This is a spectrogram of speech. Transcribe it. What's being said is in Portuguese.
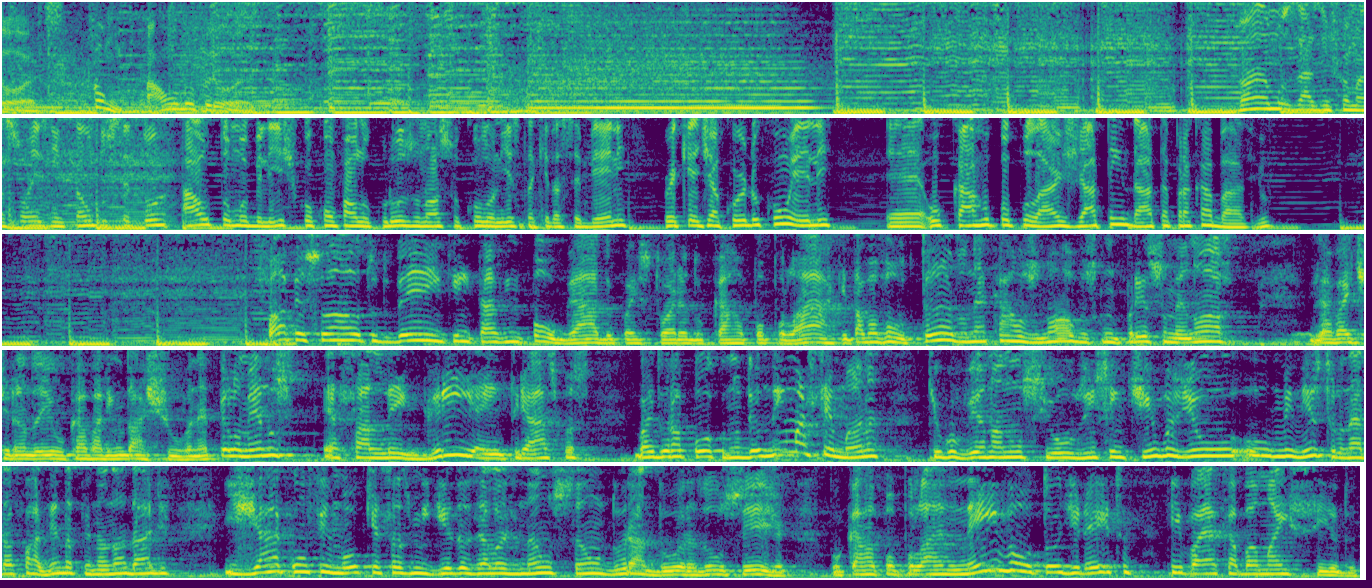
Motors com Paulo Cruz. Vamos às informações então do setor automobilístico com Paulo Cruz, o nosso colunista aqui da CBN, porque de acordo com ele, é, o carro popular já tem data para acabar, viu? Fala pessoal, tudo bem? Quem estava empolgado com a história do carro popular, que estava voltando, né? Carros novos com preço menor, já vai tirando aí o cavalinho da chuva, né? Pelo menos essa alegria, entre aspas, vai durar pouco. Não deu nem uma semana que o governo anunciou os incentivos e o, o, ministro né, da Fazenda, Fernando Haddad, já confirmou que essas medidas elas não são duradouras, ou seja, o carro popular nem voltou direito e vai acabar mais cedo.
